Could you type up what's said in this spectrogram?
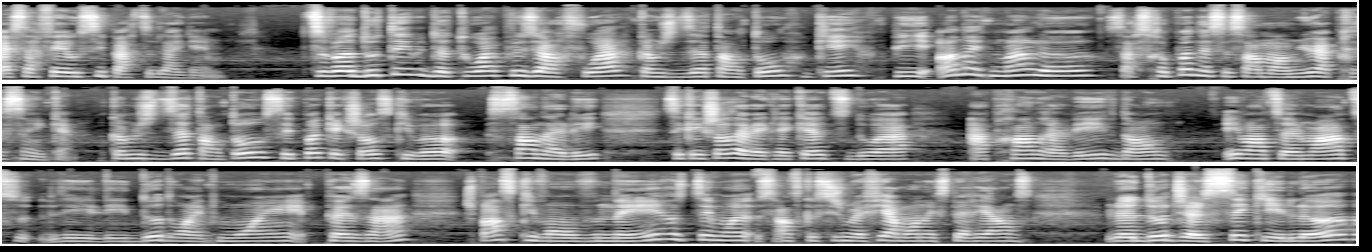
Fait que ça fait aussi partie de la game. Tu vas douter de toi plusieurs fois, comme je disais tantôt, OK? Puis honnêtement, là, ça sera pas nécessairement mieux après 5 ans. Comme je disais tantôt, c'est pas quelque chose qui va s'en aller. C'est quelque chose avec lequel tu dois apprendre à vivre. Donc, éventuellement, les, doutes vont être moins pesants. Je pense qu'ils vont venir. Tu sais, moi, en tout cas, si je me fie à mon expérience, le doute, je le sais qu'il est là.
